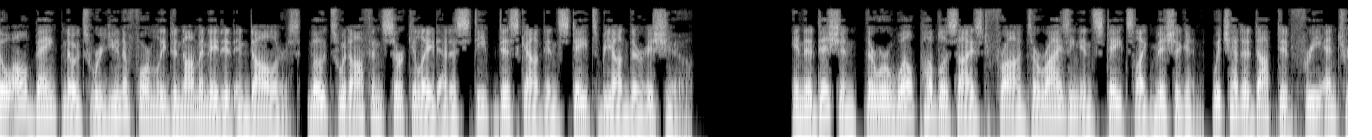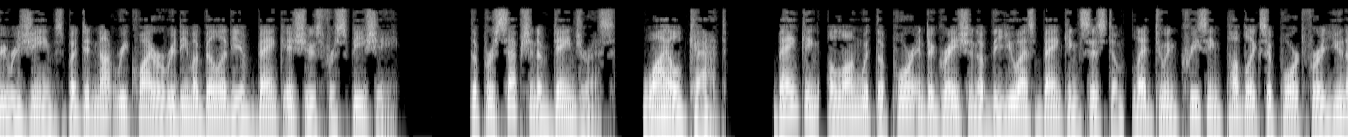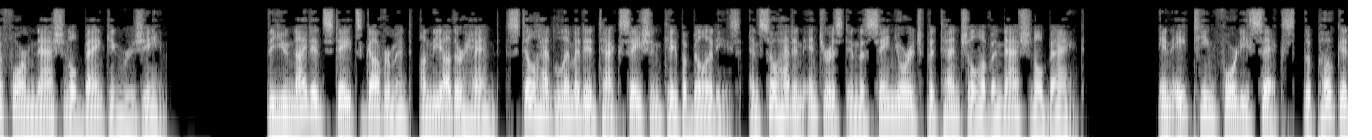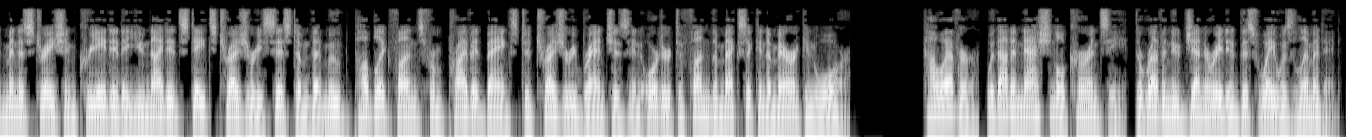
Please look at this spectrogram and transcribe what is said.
Though all banknotes were uniformly denominated in dollars, notes would often circulate at a steep discount in states beyond their issue. In addition, there were well-publicized frauds arising in states like Michigan, which had adopted free entry regimes but did not require redeemability of bank issues for specie. The perception of dangerous «wildcat» banking, along with the poor integration of the U.S. banking system, led to increasing public support for a uniform national banking regime. The United States government, on the other hand, still had limited taxation capabilities, and so had an interest in the seigniorage potential of a national bank. In 1846, the Polk administration created a United States Treasury system that moved public funds from private banks to Treasury branches in order to fund the Mexican–American War. However, without a national currency, the revenue generated this way was limited.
